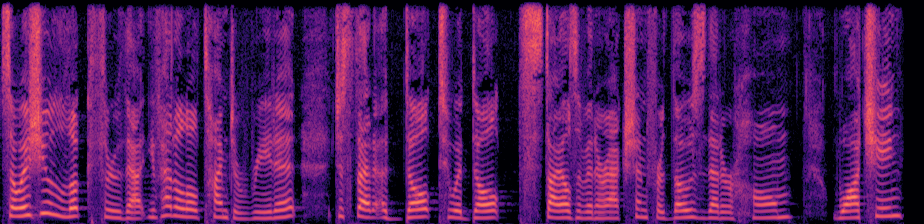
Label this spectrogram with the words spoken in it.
So, as you look through that, you've had a little time to read it, just that adult to adult styles of interaction for those that are home watching.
